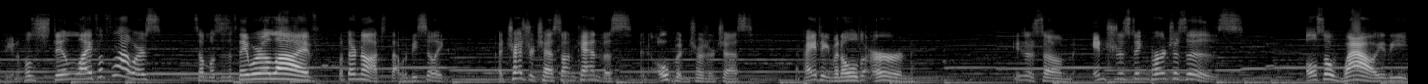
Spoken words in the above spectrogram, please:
A beautiful still life of flowers. It's almost as if they were alive, but they're not. That would be silly. A treasure chest on canvas. An open treasure chest. A painting of an old urn. These are some interesting purchases. Also, wow, the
